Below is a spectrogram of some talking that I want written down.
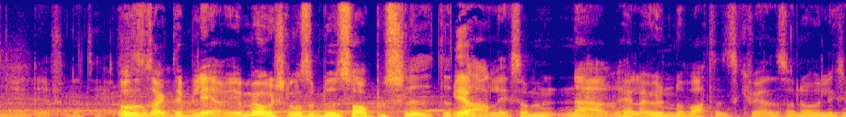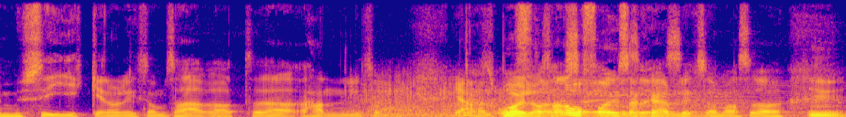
Ja, definitivt. Och som sagt, det blir ju emotional som du sa på slutet Ja. där liksom när hela undervattenssekvensen och liksom musiken och liksom så här att eh, han liksom, ja Han spoilers, offrar han sig, offrar ju sig precis. själv liksom alltså. Mm.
